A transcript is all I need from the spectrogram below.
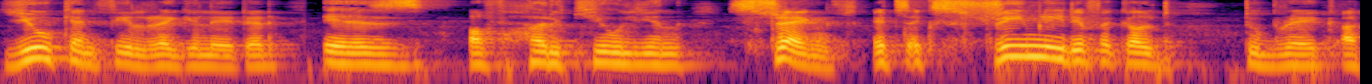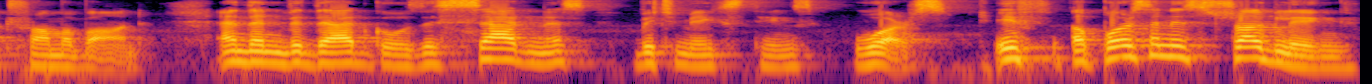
you can feel regulated, is of Herculean strength. It's extremely difficult to break a trauma bond. And then with that goes the sadness, which makes things worse. If a person is struggling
